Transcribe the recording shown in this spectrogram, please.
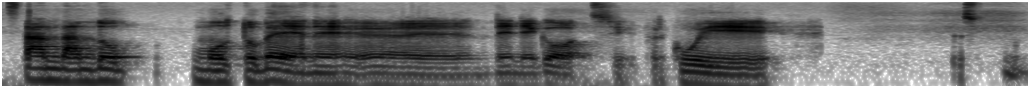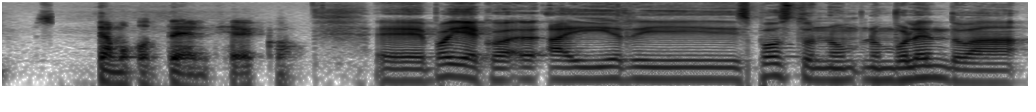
sta andando molto bene eh, nei negozi, per cui siamo contenti, ecco. Eh, poi ecco, hai risposto non, non volendo a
